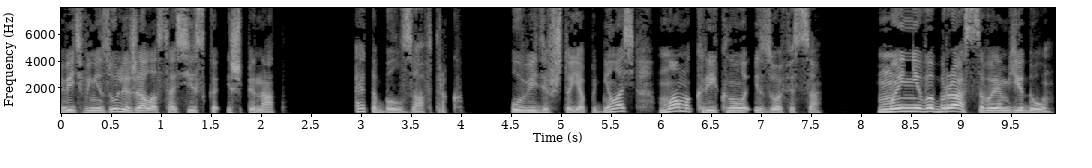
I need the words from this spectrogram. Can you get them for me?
ведь внизу лежала сосиска и шпинат. Это был завтрак. Увидев, что я поднялась, мама крикнула из офиса. «Мы не выбрасываем еду.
